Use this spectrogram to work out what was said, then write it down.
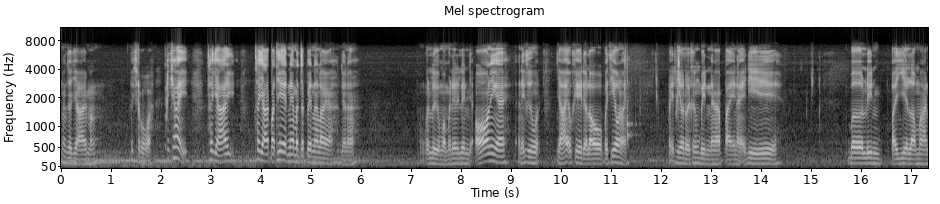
น่าจะย้ายมั้งไม่ใช่ปะวะ ไม่ใช่ ถ้าย้ายถ้าย้ายประเทศเนี่ยมันจะเป็นอะไรอะ เดี๋ยวนะ ผมก็ลืมว่าไม่ได้เล่น อ๋อ นี่ไง อันนี้คือย้ายโอเค เดี๋ยวเราไปเที่ยวหน่อย ไปเที่ยวโดยเครื่องบินนะครับ ไปไหนดี เบอร์ลินไปเยอรมัน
